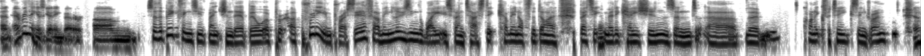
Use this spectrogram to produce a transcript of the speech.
and everything is getting better. Um, so the big things you've mentioned there, Bill, are, pr- are, pretty impressive. I mean, losing the weight is fantastic. Coming off the diabetic yeah. medications and uh, the chronic fatigue syndrome. Yeah.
